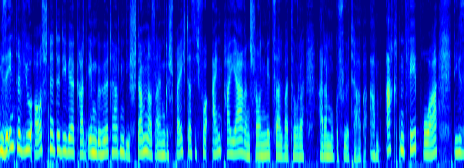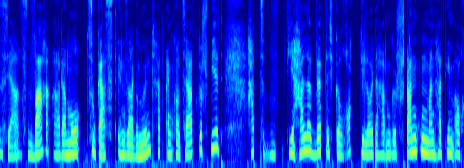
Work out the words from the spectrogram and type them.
Diese Interviewausschnitte, die wir gerade eben gehört haben, die stammen aus einem Gespräch, das ich vor ein paar Jahren schon mit Salvatore Adamo geführt habe. Am 8. Februar dieses Jahres war Adamo zu Gast in Sagemünd, hat ein Konzert gespielt, hat die Halle wirklich gerockt, die Leute haben gestanden, man hat ihm auch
